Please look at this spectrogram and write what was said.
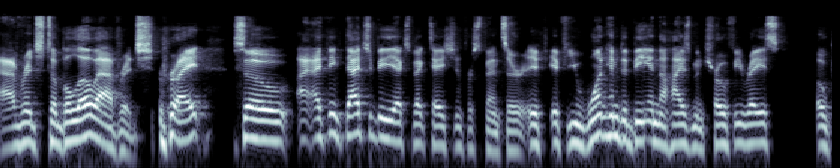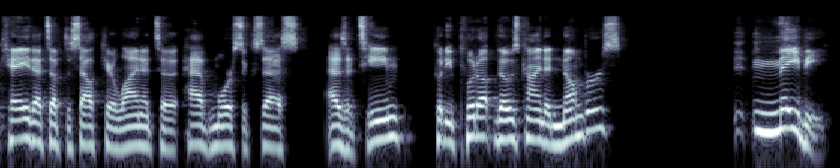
average to below average, right? So I, I, think that should be the expectation for Spencer. If if you want him to be in the Heisman Trophy race, okay, that's up to South Carolina to have more success as a team. Could he put up those kind of numbers? Maybe.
